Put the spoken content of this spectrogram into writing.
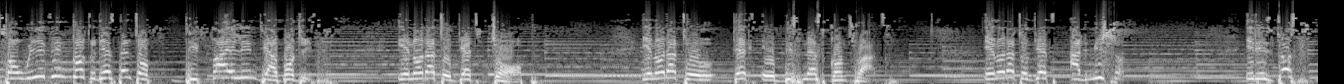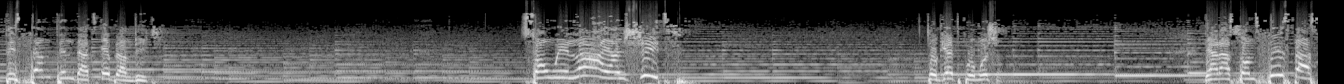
Some will even go to the extent of defiling their bodies in order to get job, in order to get a business contract, in order to get admission. It is just the same thing that Abraham did. Some will lie and cheat to get promotion. There are some sisters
